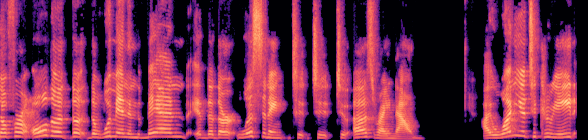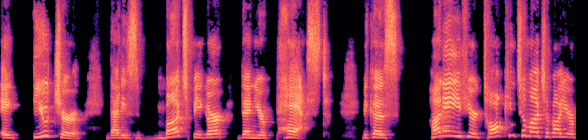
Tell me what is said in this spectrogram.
So for all the, the the women and the men that are listening to to to us right now, I want you to create a future that is much bigger than your past. Because honey, if you're talking too much about your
